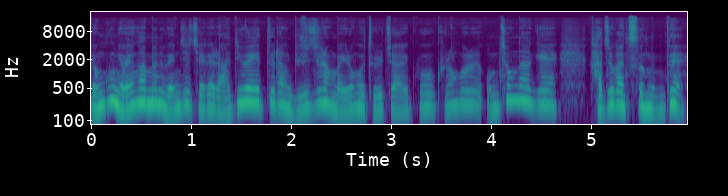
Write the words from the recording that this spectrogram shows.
영국 여행하면 왠지 제가 라디오헤드랑 뮤즈랑 막 이런 거 들을 줄 알고 그런 걸 엄청나게 가져갔었는데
